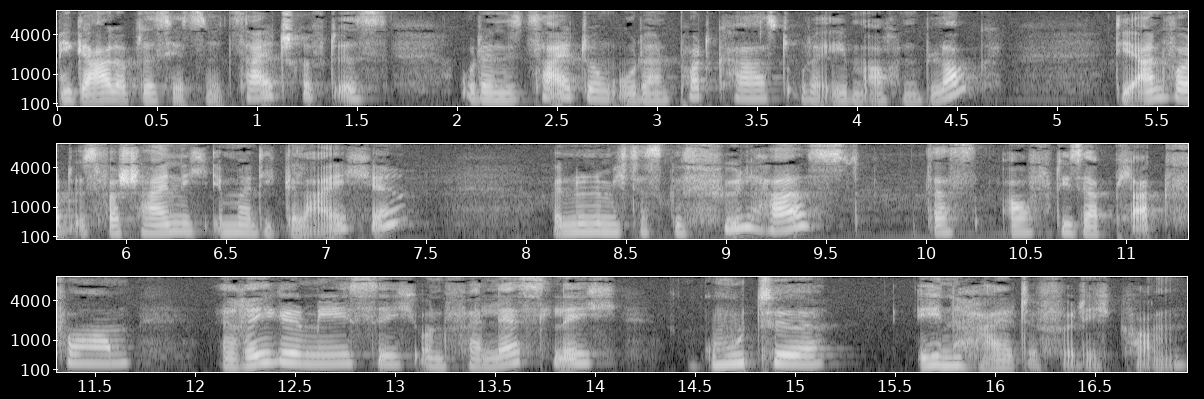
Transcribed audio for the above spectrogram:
Egal, ob das jetzt eine Zeitschrift ist oder eine Zeitung oder ein Podcast oder eben auch ein Blog. Die Antwort ist wahrscheinlich immer die gleiche. Wenn du nämlich das Gefühl hast, dass auf dieser Plattform regelmäßig und verlässlich gute Inhalte für dich kommen.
